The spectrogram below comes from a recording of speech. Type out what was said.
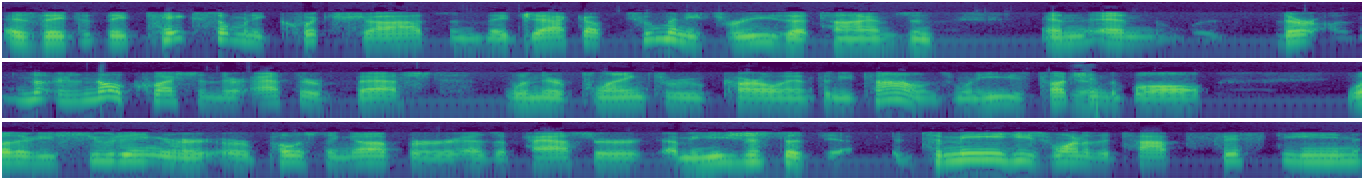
is they they take so many quick shots and they jack up too many threes at times, and and and they're no, there's no question they're at their best when they're playing through Karl-Anthony Towns when he's touching Yep. the ball, whether he's shooting or, or posting up or as a passer. I mean, he's just a to me he's one of the top fifteen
